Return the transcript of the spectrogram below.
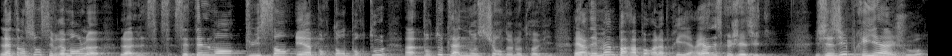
L'intention, c'est vraiment c'est tellement puissant et important pour, tout, euh, pour toute la notion de notre vie. Regardez même par rapport à la prière. Regardez ce que Jésus dit. Jésus priait un jour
